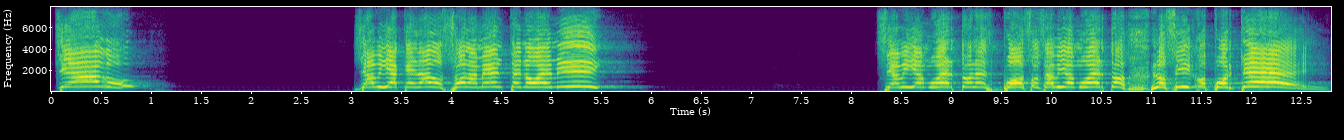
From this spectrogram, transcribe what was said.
¿Qué hago? Ya había quedado solamente Noemí. Se había muerto el esposo, se había muerto los hijos. ¿Por qué?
